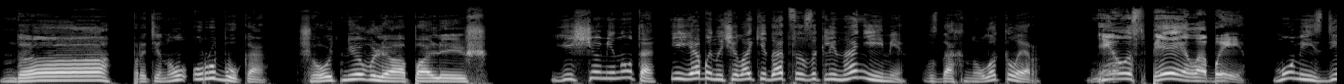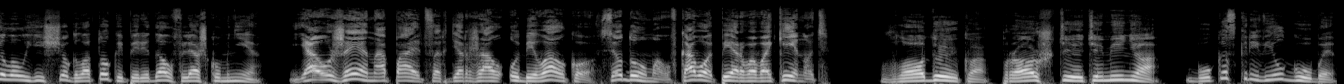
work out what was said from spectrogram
«Да...» — протянул Урубука. «Чуть не вляпались». «Еще минута, и я бы начала кидаться заклинаниями», — вздохнула Клэр. «Не успела бы!» Мумий сделал еще глоток и передал фляжку мне. «Я уже на пальцах держал убивалку, все думал, в кого первого кинуть». «Владыка, простите меня!» Бука скривил губы.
